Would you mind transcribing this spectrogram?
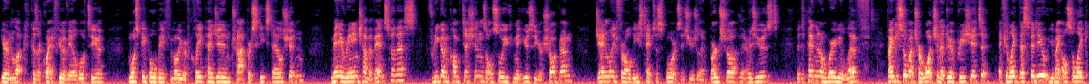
you're in luck because there are quite a few available to you. Most people will be familiar with clay pigeon, trap or skeet style shooting. Many range have events for this. Three gun competitions, also you can make use of your shotgun. Generally for all these types of sports it's usually a bird shot that is used. But depending on where you live, thank you so much for watching, I do appreciate it. If you like this video, you might also like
